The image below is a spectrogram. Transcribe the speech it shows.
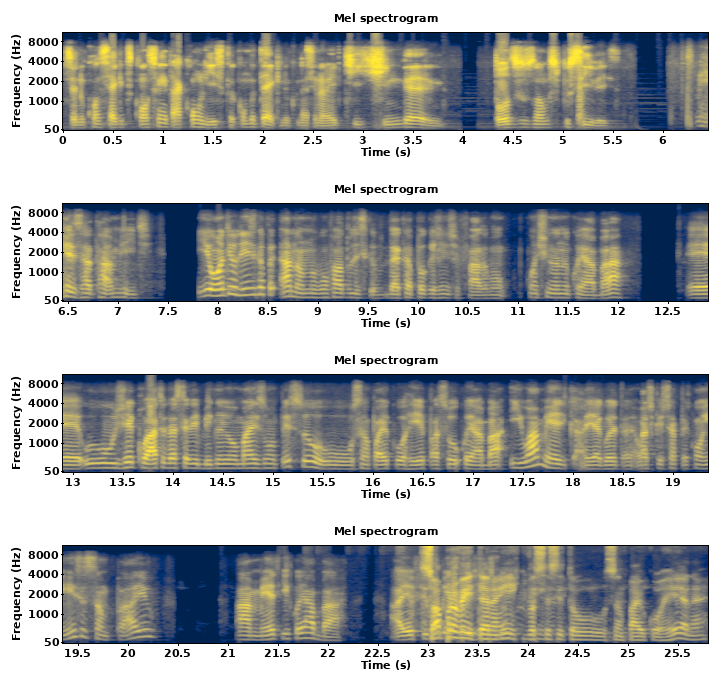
você não consegue desconcentrar com o Lisca como técnico, né? Senão ele te xinga todos os nomes possíveis. Exatamente. E ontem o Lisca. Ah, não, não vamos falar do Lisca. Daqui a pouco a gente fala. Vamos... Continuando no Cuiabá. É, o G4 da Série B ganhou mais uma pessoa. O Sampaio Corrêa passou o Cuiabá e o América. Aí agora tá- eu acho que é Chapecoense, Sampaio, América e Cuiabá. Aí eu fico Só aproveitando aí que você citou o Sampaio Correia, né?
